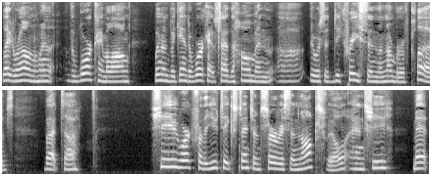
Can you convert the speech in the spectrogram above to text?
Later on, when the war came along, women began to work outside the home, and uh, there was a decrease in the number of clubs. But uh, she worked for the UT Extension Service in Knoxville, and she met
